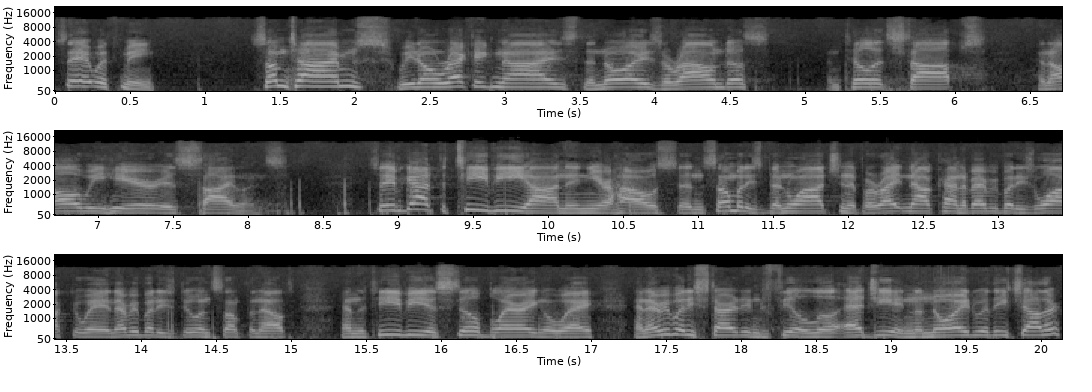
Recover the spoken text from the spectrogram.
say it with me. Sometimes we don't recognize the noise around us until it stops, and all we hear is silence. So you've got the TV on in your house, and somebody's been watching it, but right now, kind of everybody's walked away, and everybody's doing something else, and the TV is still blaring away, and everybody's starting to feel a little edgy and annoyed with each other,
